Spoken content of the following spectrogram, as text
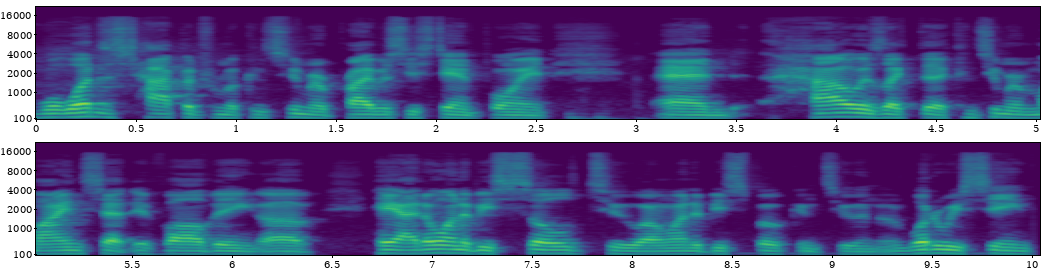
what has happened from a consumer privacy standpoint, and how is like the consumer mindset evolving of hey, I don't want to be sold to, I want to be spoken to. And what are we seeing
